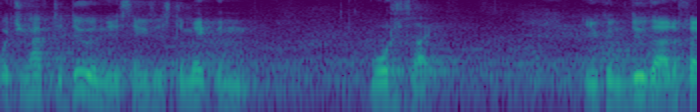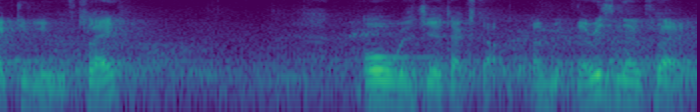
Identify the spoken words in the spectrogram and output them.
what you have to do in these things is to make them watertight. You can do that effectively with clay or with geotextile, and there is no clay.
